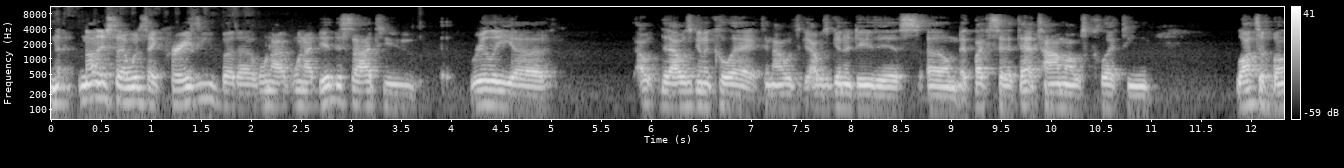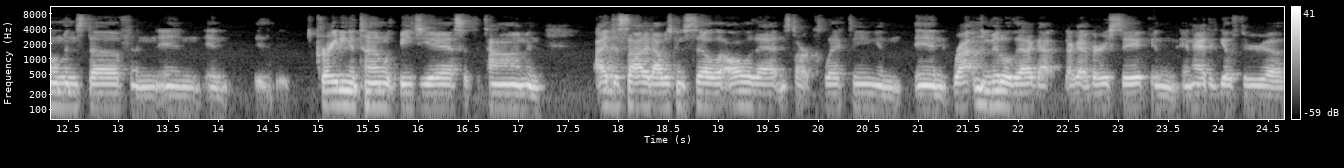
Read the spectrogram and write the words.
N- not necessarily, I wouldn't say crazy, but uh, when I when I did decide to really uh, I, that I was going to collect, and I was I was going to do this. Um, like I said, at that time, I was collecting lots of Bowman stuff and and and creating a ton with BGS at the time, and I decided I was going to sell all of that and start collecting. And and right in the middle of that, I got I got very sick and and had to go through uh,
